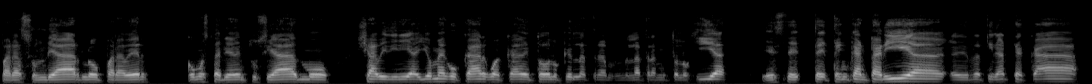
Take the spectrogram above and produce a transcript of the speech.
para sondearlo, para ver cómo estaría el entusiasmo? Xavi diría, yo me hago cargo acá de todo lo que es la, la tramitología, este, te, encantaría eh, retirarte acá,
